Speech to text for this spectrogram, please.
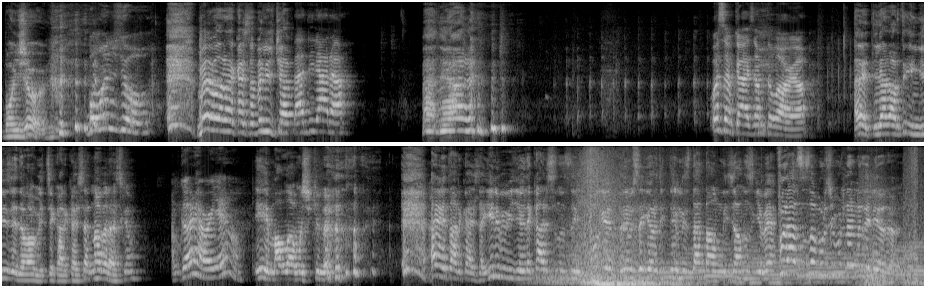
Bonjour. Bonjour. Merhabalar arkadaşlar ben İlkem. Ben Dilara. Ben Dilara. What's up guys? I'm Dilara. evet Dilara artık İngilizce devam edecek arkadaşlar. Ne haber aşkım? I'm good. How are you? İyiyim Allah'ıma şükürler. evet arkadaşlar yeni bir video ile karşınızdayız. Bugün önümüzde gördüklerimizden de anlayacağınız gibi Fransız abur cuburlarını deniyoruz.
